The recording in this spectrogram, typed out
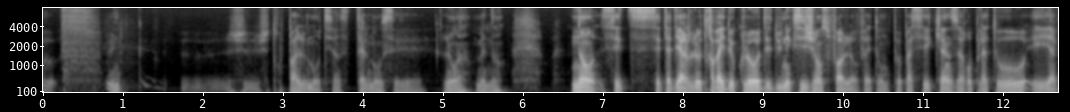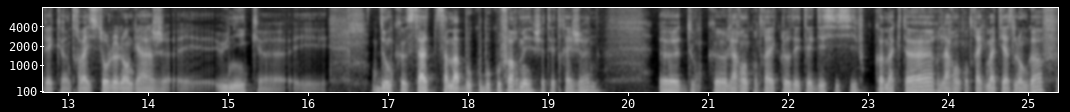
euh, je, je trouve pas le mot, tiens, tellement c'est loin maintenant. Non, c'est- c'est-à-dire le travail de Claude est d'une exigence folle. En fait, on peut passer 15 heures au plateau et avec un travail sur le langage euh, unique. euh, donc ça, ça m'a beaucoup, beaucoup formé. J'étais très jeune. Euh, donc euh, la rencontre avec Claude était décisive comme acteur. La rencontre avec Mathias Langhoff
